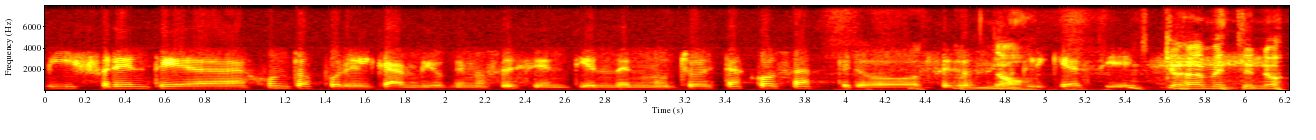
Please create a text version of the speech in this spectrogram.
y frente a Juntos por el Cambio, que no sé si entienden mucho de estas cosas, pero se los No. expliqué así. Claramente no.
